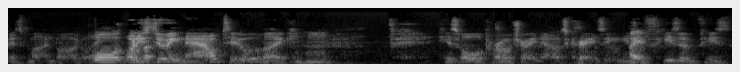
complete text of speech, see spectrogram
it's mind boggling. Well, what he's but- doing now too, like Mhm. His whole approach right now is crazy. He's, a, I've- he's a he's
